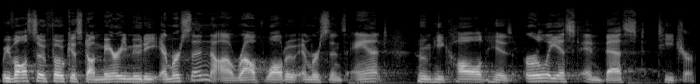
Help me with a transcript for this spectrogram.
We've also focused on Mary Moody Emerson, uh, Ralph Waldo Emerson's aunt, whom he called his earliest and best teacher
